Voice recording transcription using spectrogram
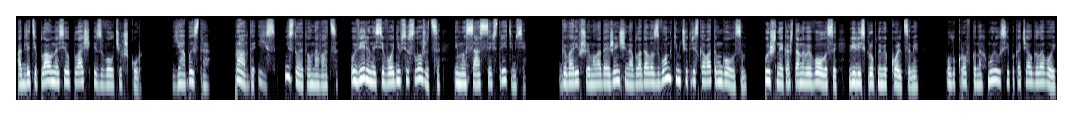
а для тепла он носил плащ из волчьих шкур. «Я быстро. Правда, Ис, не стоит волноваться. Уверена, сегодня все сложится, и мы с Ассой встретимся». Говорившая молодая женщина обладала звонким, чуть рисковатым голосом. Пышные каштановые волосы велись крупными кольцами. Полукровка нахмурился и покачал головой.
